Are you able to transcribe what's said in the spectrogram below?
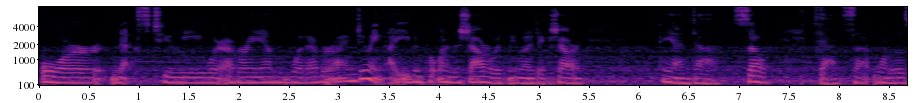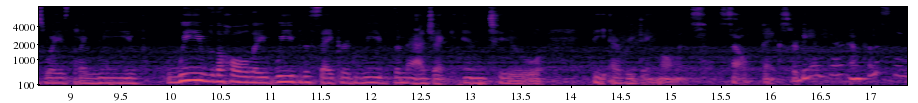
or next to me wherever I am, whatever I'm doing. I even put one in the shower with me when I take a shower, and uh, so that's uh, one of those ways that I weave weave the holy, weave the sacred, weave the magic into the everyday moments. So thanks for being here and for listening.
